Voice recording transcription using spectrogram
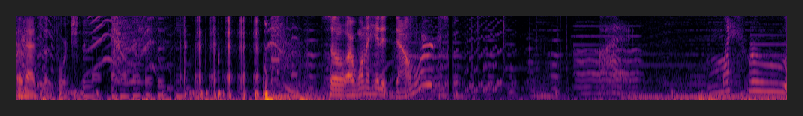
Oh, that's unfortunate. so I want to hit it downwards? Mushroom.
